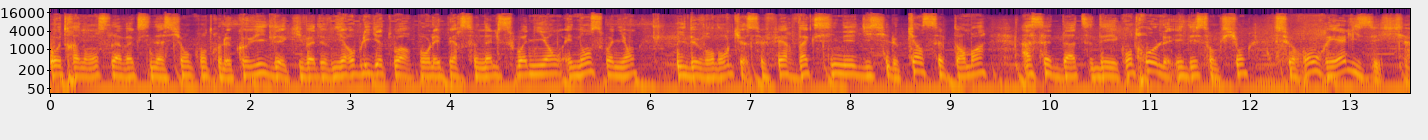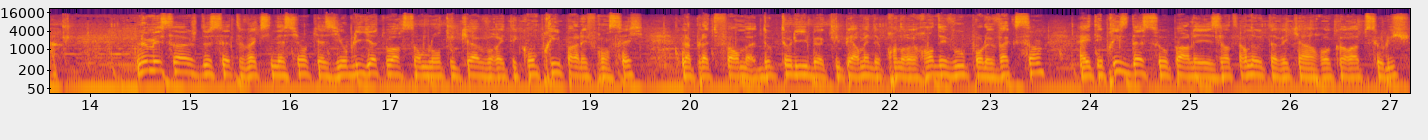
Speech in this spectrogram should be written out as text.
Autre annonce, la vaccination contre le Covid qui va devenir obligatoire pour les personnels soignants et non soignants. Ils devront donc se faire vacciner d'ici le 15 septembre. À cette date, des contrôles et des sanctions seront réalisés. Le message de cette vaccination quasi obligatoire semble en tout cas avoir été compris par les Français. La plateforme Doctolib qui permet de prendre rendez-vous pour le vaccin a été prise d'assaut par les internautes avec un record absolu.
